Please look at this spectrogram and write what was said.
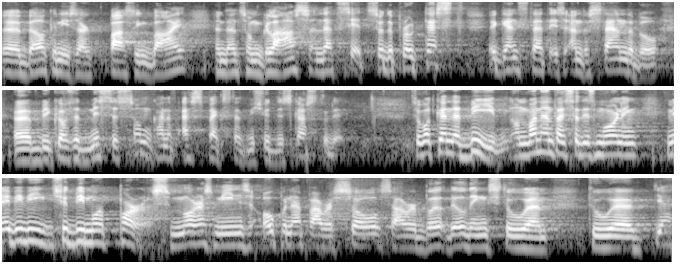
uh, balconies are passing by and then some glass and that's it. So the protest against that is understandable uh, because it misses some kind of aspects that we should discuss today. So what can that be? On one hand, I said this morning, maybe we should be more porous. Porous means open up our souls, our bu buildings to, um, to, uh, yeah,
